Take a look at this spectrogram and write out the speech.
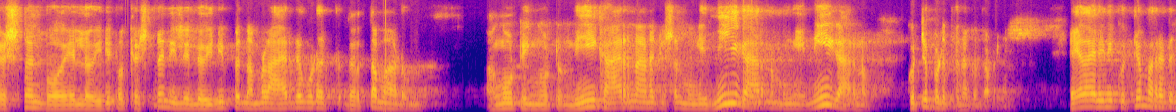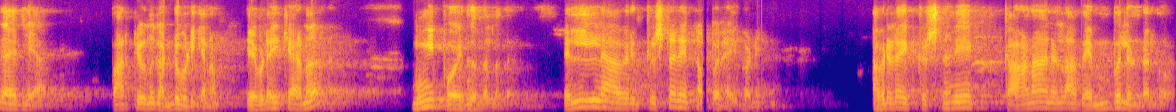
കൃഷ്ണൻ പോയല്ലോ ഇനിയിപ്പോ കൃഷ്ണൻ ഇല്ലല്ലോ ഇനിയിപ്പോ നമ്മൾ ആരുടെ കൂടെ നൃത്തമാടും? അങ്ങോട്ടും ഇങ്ങോട്ടും. നീ കാരണമാണ് കൃഷ്ണൻ മുങ്ങി. നീ കാരണം മുങ്ങി. നീ കാരണം കുറ്റപ്പെടുത്താനൊക്കെ തുടങ്ങി. ഏതായാലും ഇനി കുറ്റം പറഞ്ഞിട്ട് കാര്യമില്ല. പാർട്ടി ഒന്ന് കണ്ടുപിടിക്കണം. എവിടേക്കാണ് മുങ്ങിപ്പോയത് എന്നുള്ളത്. എല്ലാവരും കൃഷ്ണനെ തപ്പലായി പണി. അവരുടെ കൃഷ്ണനെ കാണാനുള്ള വെമ്പലുണ്ടല്ലോ.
